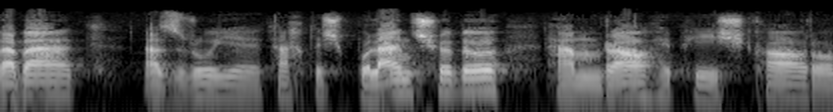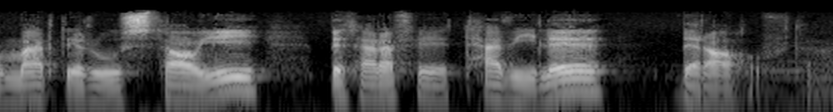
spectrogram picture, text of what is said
و بعد از روی تختش بلند شد و همراه پیشکار و مرد روستایی به طرف طویله به راه افتاد.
